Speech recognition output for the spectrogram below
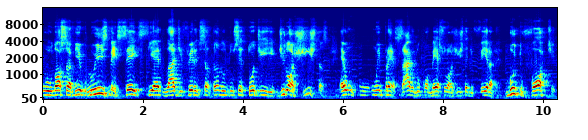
o nosso amigo Luiz Mercedes, que é lá de Feira de Santana, do setor de, de lojistas é um, um empresário do comércio lojista de feira muito forte.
